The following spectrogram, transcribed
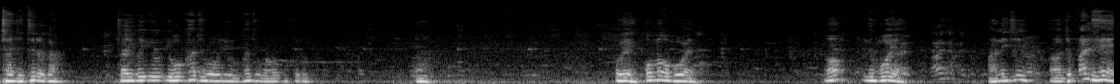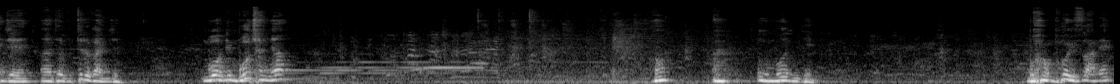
자 이제 들어가. 자 이거 이거, 이거 가지고 이거 가지고 가고 들어가. 어. 어, 왜? 꼬마가 뭐해? 어? 너 뭐야? 아니지? 어, 저 빨리 해, 이제. 아, 저 들어가, 이제. 뭐, 니뭐 찾냐? 어? 아, 이거 뭔데? 뭐, 뭐 있어, 안에?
